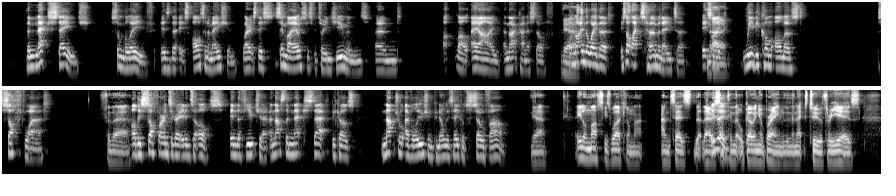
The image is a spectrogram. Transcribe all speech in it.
the next stage, some believe, is that it's automation, where it's this symbiosis between humans and uh, well, AI and that kind of stuff. Yeah. But not in the way that it's not like Terminator. It's No. like we become almost software For their or these software integrated into us in the future. And that's the next step because natural evolution can only take us so far. Yeah. Elon Musk is working on that and says that there is, Is something that will go in your brain within the next two or three years.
